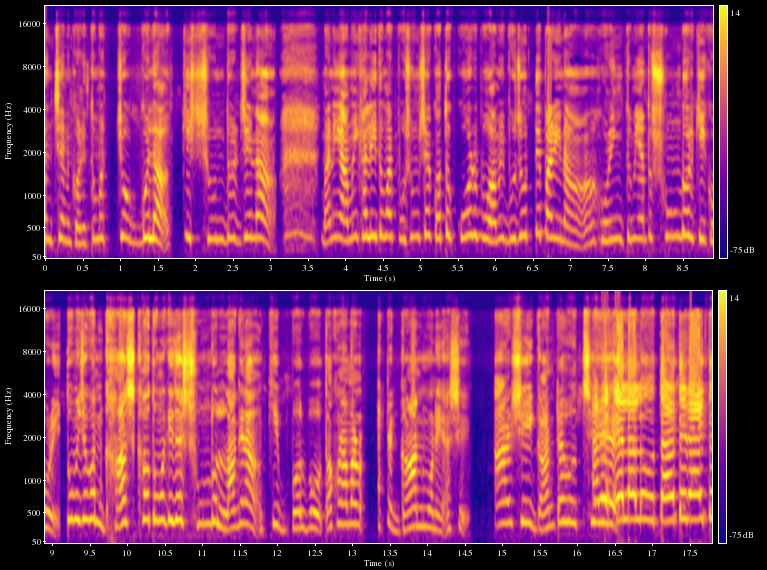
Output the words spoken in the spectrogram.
আনচান করে, তোমার চোখগুলা কি সুন্দর যে না। মানে আমি খালি তোমার প্রশংসা কত করব, আমি বুঝে উঠতে পারি না। হরিং তুমি এত সুন্দর কি করে? তুমি যখন ঘাস খাও, তোমাকে যা সুন্দর লাগে না, কি বলব? তখন আমার একটা গান মনে আসে। আর সেই গানটা হচ্ছে আরে এলালু তাড়াতাড়ি আয় তো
